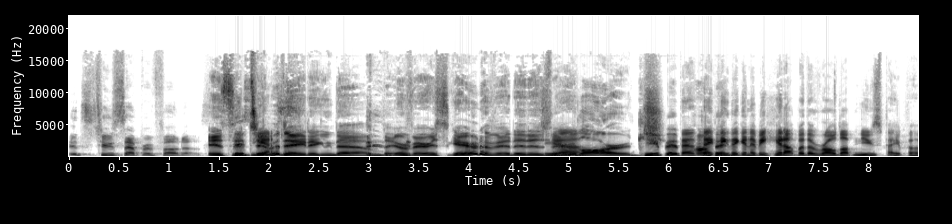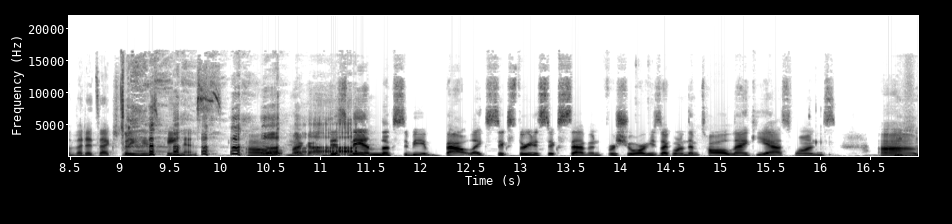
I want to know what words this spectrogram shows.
It's two separate photos. It's This- intimidating them. They are very scared of it. It is very large. keep it They, they pumping. think they're going to be hit up with a rolled up newspaper, but it's actually his penis. Oh my god, this man looks to be about like six three to six seven for sure. He's like one of them tall, lanky ass ones. Um,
